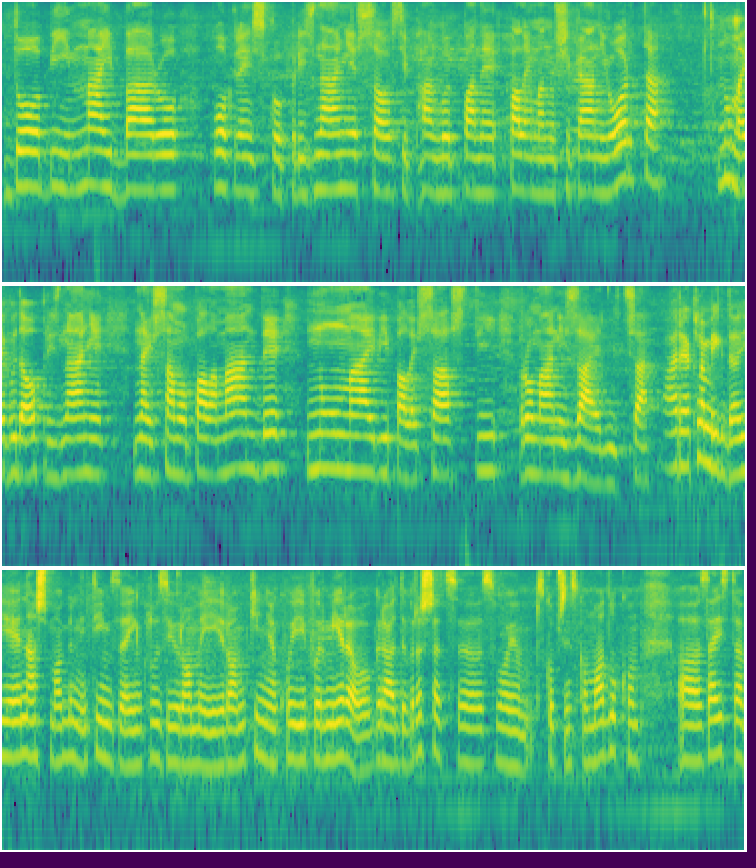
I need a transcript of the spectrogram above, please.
dobi maj baro pokrajinsko priznanje sa osi panglo pale manušikani orta, no maj budao priznanje samo palamande, numa i vipale sasti, romani zajednica. A rekla bih da je naš mobilni tim za inkluziju Roma i Romkinja koji je formirao grad Vršac e, svojom skupštinskom odlukom zaista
